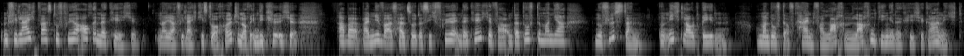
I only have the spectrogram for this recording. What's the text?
Und vielleicht warst du früher auch in der Kirche. Naja, vielleicht gehst du auch heute noch in die Kirche. Aber bei mir war es halt so, dass ich früher in der Kirche war und da durfte man ja nur flüstern und nicht laut reden. Und man durfte auf keinen Fall lachen. Lachen ging in der Kirche gar nicht.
